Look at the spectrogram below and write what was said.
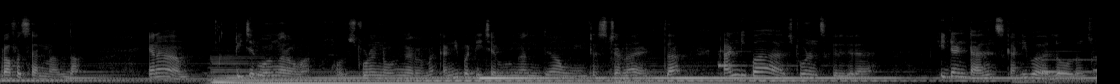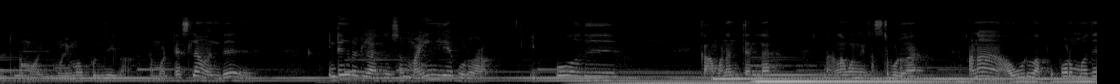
ப்ரொஃபஸர்னால் தான் ஏன்னா டீச்சர் ஒழுங்காக ஒரு ஸ்டூடெண்ட் ஒழுங்காக கண்டிப்பாக டீச்சர் ஒழுங்காக இருந்து அவங்க இன்ட்ரெஸ்டெல்லாம் எடுத்தால் கண்டிப்பாக ஸ்டூடெண்ட்ஸ்க்கு இருக்கிற ஹிடன் டேலண்ட்ஸ் கண்டிப்பாக வெளில வரும்னு சொல்லிட்டு நம்ம இது மூலிமா புரிஞ்சுக்கலாம். நம்ம டெஸ்ட்லாம் வந்து இன்டெகிரல் கிளாஸஸும் மைண்ட்லேயே போடுவாராம். இப்போது காமனான்னு தெரில நான்லாம் கொஞ்சம் கஷ்டப்படுவேன். ஆனால் அவரு அப்போ போடும்போது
